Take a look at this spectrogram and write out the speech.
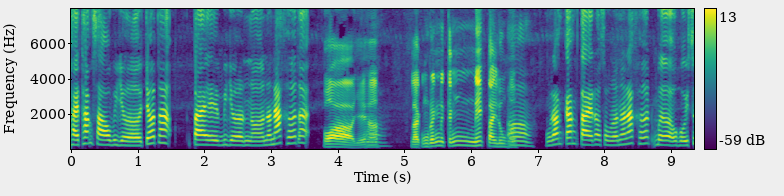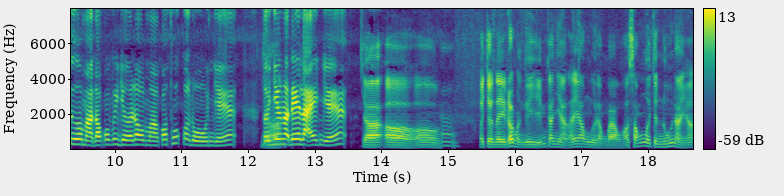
hai tháng sau bây giờ chết á tay bây giờ nó, nó nát hết á. Wow vậy hả? Ờ, là con rắn nó cắn nét tay luôn hả? Ờ, con rắn cắn tay đó xong rồi nó nát hết. Bây giờ, hồi xưa mà đâu có bây giờ đâu mà có thuốc có đồ như vậy tự Dạ. nhiên nó đe lại như vậy dạ ờ ờ. Ờ. ở trên đây rất là nguy hiểm cả nhà thấy không? Người đồng bào họ sống ở trên núi này á.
